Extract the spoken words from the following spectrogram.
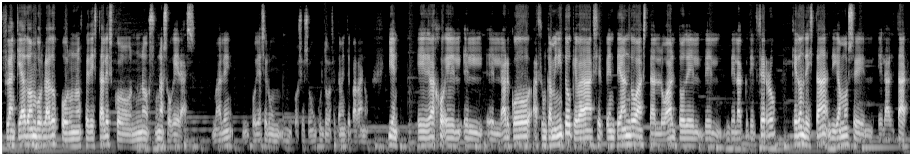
flanqueado a ambos lados por unos pedestales con unos, unas hogueras, ¿vale? Podría ser un, pues eso, un culto perfectamente pagano. Bien, eh, debajo el, el, arco hace un caminito que va serpenteando hasta lo alto del, del cerro, que es donde está, digamos, el, altar,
